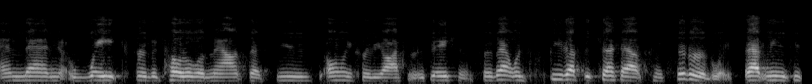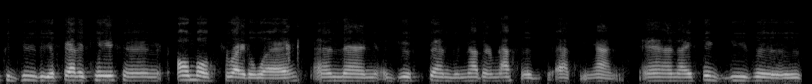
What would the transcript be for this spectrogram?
and then wait for the total amount that's used only for the authorization. So that would speed up the checkout considerably. That means you could do the authentication almost right away and then just send another message at the end. And I think Visa is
